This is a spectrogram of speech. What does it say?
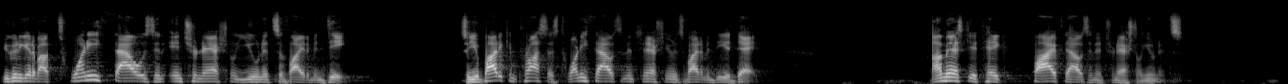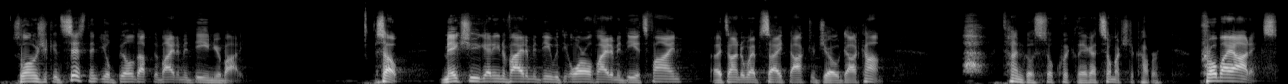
you're going to get about 20,000 international units of vitamin D. So your body can process 20,000 international units of vitamin D a day. I'm asking you to take 5,000 international units. As long as you're consistent, you'll build up the vitamin D in your body. So, Make sure you're getting a vitamin D with the oral vitamin D. It's fine. Uh, it's on the website, drjoe.com. Time goes so quickly. I got so much to cover. Probiotics.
